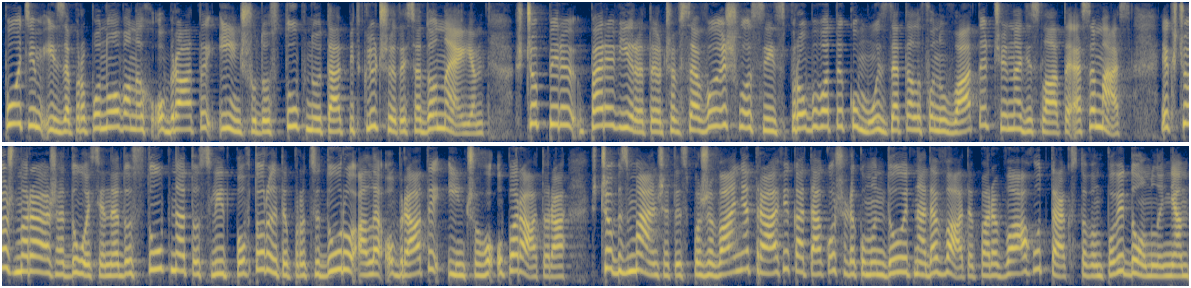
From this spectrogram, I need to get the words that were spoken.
Потім із запропонованих обрати іншу доступну та підключитися до неї. Щоб пере- перевірити, чи все вийшло, слід спробувати комусь зателефонувати чи надіслати смс. Якщо ж мережа досі недоступна, то слід повторити процедуру, але обрати іншого оператора. Щоб зменшити споживання трафіка, також рекомендують надавати перевагу текстовим повідомленням,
